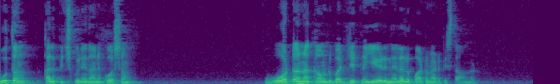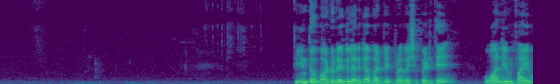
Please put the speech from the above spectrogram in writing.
ఊతం కల్పించుకునే దానికోసం ఓట్ అన్ అకౌంట్ బడ్జెట్ను ఏడు నెలల పాటు నడిపిస్తా ఉన్నాడు. దీంతో పాటు రెగ్యులర్గా బడ్జెట్ ప్రవేశపెడితే వాల్యూమ్ ఫైవ్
